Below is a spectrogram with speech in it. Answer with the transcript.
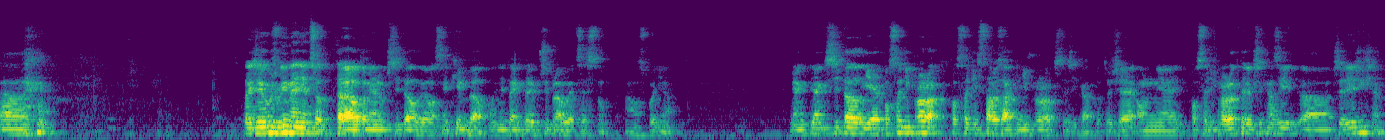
Uh, takže už víme něco teda o tom Janu Křtitelovi, vlastně kým byl. On je ten, který připravuje cestu na hospodina. Jan, Jan Křtitel je poslední prorok, poslední starozákonní prorok se říká, protože on je poslední prorok, který přichází uh, před Ježíšem.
